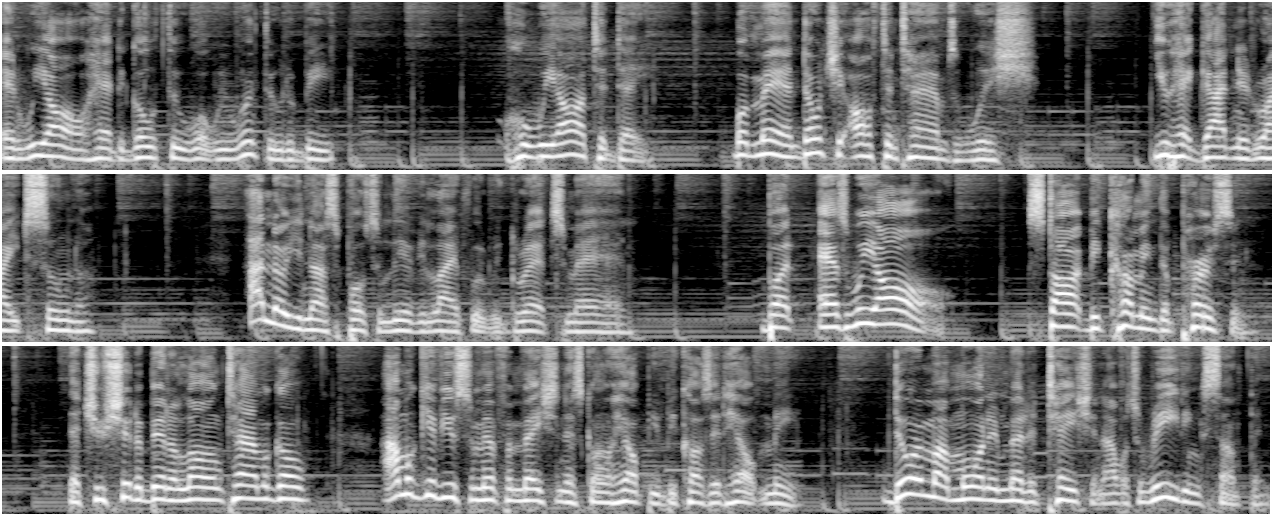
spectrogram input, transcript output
and we all had to go through what we went through to be who we are today. But man, don't you oftentimes wish you had gotten it right sooner? I know you're not supposed to live your life with regrets, man. But as we all start becoming the person that you should have been a long time ago, I'm going to give you some information that's going to help you because it helped me. During my morning meditation, I was reading something.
